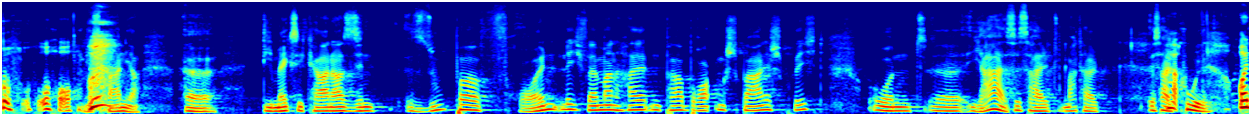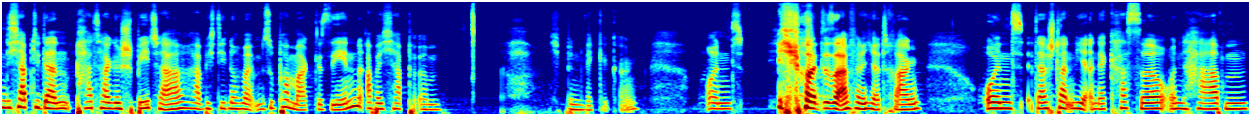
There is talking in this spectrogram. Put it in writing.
die Spanier, äh, die Mexikaner sind super freundlich, wenn man halt ein paar Brocken Spanisch spricht und äh, ja, es ist halt, macht halt, ist halt cool. Und ich habe die dann ein paar Tage später, habe ich die nochmal im Supermarkt gesehen, aber ich habe, ähm, ich bin weggegangen und ich konnte sie einfach nicht ertragen. Und da standen die an der Kasse und haben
